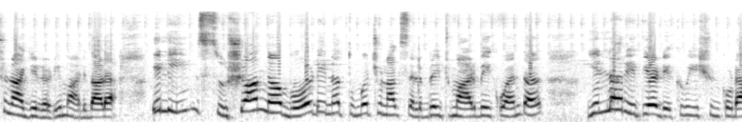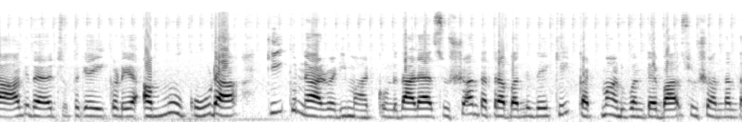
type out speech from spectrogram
ಚೆನ್ನಾಗಿ ರೆಡಿ ಮಾಡಿದಾಳೆ. ಇಲ್ಲಿ ಸುಶಾಂತ್ನ ಬರ್ಡೇನ ತುಂಬ ಚೆನ್ನಾಗಿ ಸೆಲೆಬ್ರೇಟ್ ಮಾಡಬೇಕು ಅಂತ ಎಲ್ಲ ರೀತಿಯ ಡೆಕೋರೇಷನ್ ಕೂಡ ಆಗಿದೆ. ಜೊತೆಗೆ ಈ ಕಡೆ ಅಮ್ಮು ಕೂಡ ಕೇಕನ್ನ ರೆಡಿ ಮಾಡ್ಕೊಂಡಿದ್ದಾಳೆ. ಸುಶಾಂತ್ ಹತ್ರ ಬಂದಿದೆ ಕೇಕ್ ಕಟ್ ಮಾಡುವಂತೆ ಬಾ ಸುಶಾಂತ್ ಅಂತ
